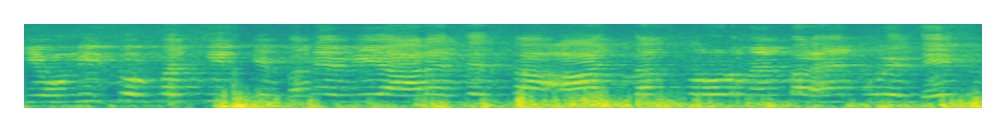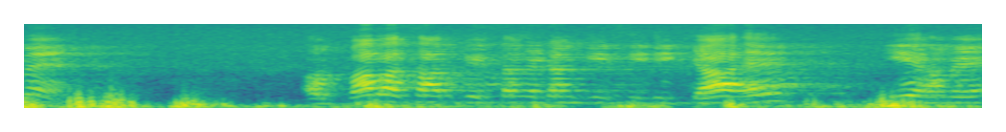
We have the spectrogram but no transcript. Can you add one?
कि 1925 के बने हुए आरएसएस का आज 10 करोड़ मेंबर हैं पूरे देश में। और बाबा साहब के संगठन की स्थिति क्या है? ये हमें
